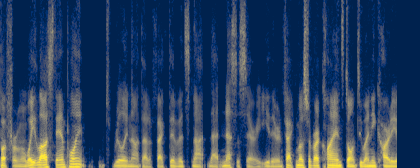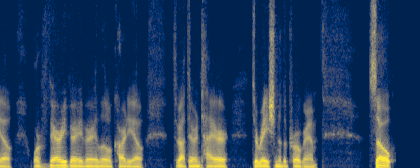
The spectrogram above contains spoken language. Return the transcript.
but from a weight loss standpoint, it's really not that effective. It's not that necessary either. In fact, most of our clients don't do any cardio or very, very, very little cardio throughout their entire duration of the program. So,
